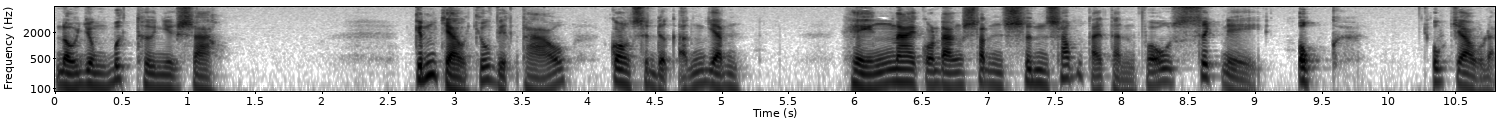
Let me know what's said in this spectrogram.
Nội dung bức thư như sau. Kính chào chú Việt Thảo, con xin được ẩn danh. Hiện nay con đang sinh, sinh sống tại thành phố Sydney, Úc, Úc Châu đó.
